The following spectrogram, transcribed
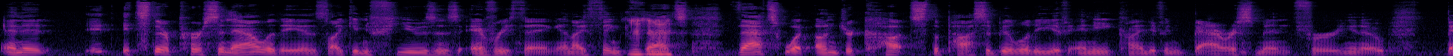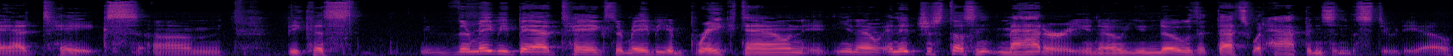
and it, it, it's their personality is like infuses everything and i think mm-hmm. that's that's what undercuts the possibility of any kind of embarrassment for you know bad takes um, because there may be bad takes, there may be a breakdown, you know, and it just doesn't matter, you know. You know that that's what happens in the studio,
